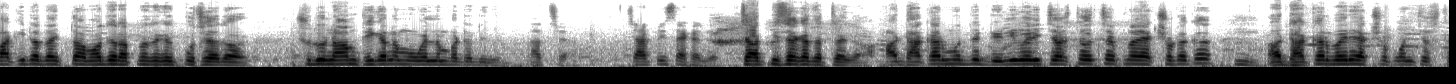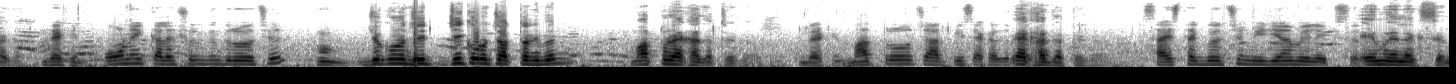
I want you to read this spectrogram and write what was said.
বাকিটা দায়িত্ব আমাদের আপনাদেরকে পৌঁছে দেওয়ার। শুধু নাম ঠিকানা মোবাইল নাম্বারটা দিবেন। আচ্ছা। চার পিস এক হাজার। চার পিস এক হাজার টাকা। আর ঢাকার মধ্যে ডেলিভারি চার্জটা হচ্ছে আপনার একশো টাকা আর ঢাকার বাইরে একশো পঞ্চাশ টাকা। দেখেন অনেক কালেকশন কিন্তু রয়েছে। হুম যে কোনো যে যে কোনো চারটা নেবেন মাত্র এক হাজার টাকা। দেখেন মাত্র চার পিস এক হাজার এক হাজার টাকা। সাইজ থাকবে হচ্ছে medium L XL M L XL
